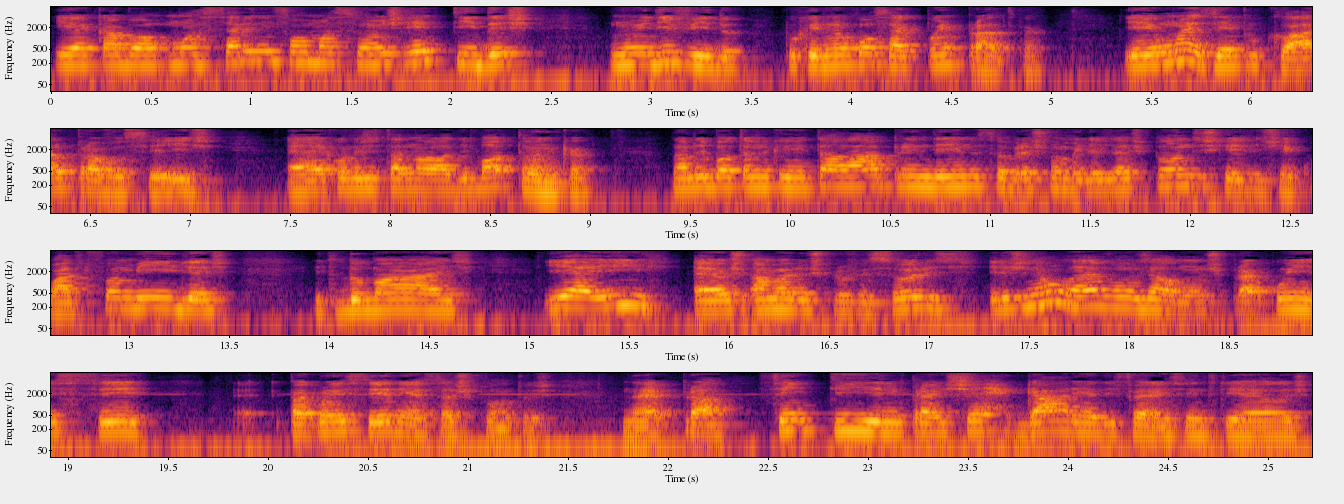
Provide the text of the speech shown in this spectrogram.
e acaba uma série de informações retidas no indivíduo, porque ele não consegue pôr em prática. E aí um exemplo claro para vocês é quando a gente está na aula de botânica. Na aula de botânica a gente está lá aprendendo sobre as famílias das plantas, que existem quatro famílias e tudo mais. E aí, é, a maioria dos professores, eles não levam os alunos para conhecer para conhecerem essas plantas, né? Para sentirem, para enxergarem a diferença entre elas,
